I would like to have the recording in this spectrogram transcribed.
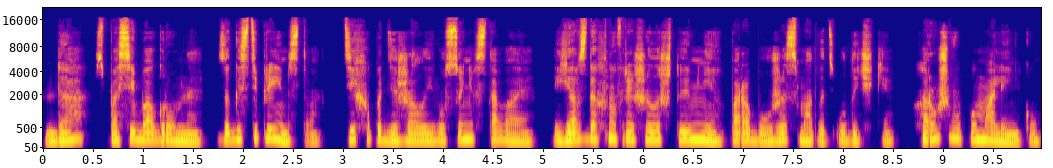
«Да, спасибо огромное за гостеприимство», — тихо поддержала его Соня, вставая. Я, вздохнув, решила, что и мне пора бы уже сматывать удочки. Хорошего помаленьку.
